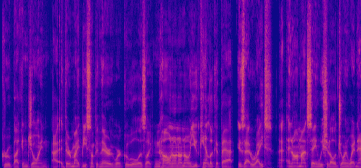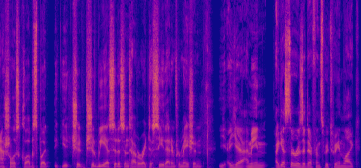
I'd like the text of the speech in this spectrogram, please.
group I can join. I, there might be something there where Google is like, no, no, no, no, you can't look at that. Is that right? Uh, and I'm not saying we should all join white nationalist clubs, but should should we as citizens have a right to see that information? Yeah, I mean, I guess there is a difference between like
